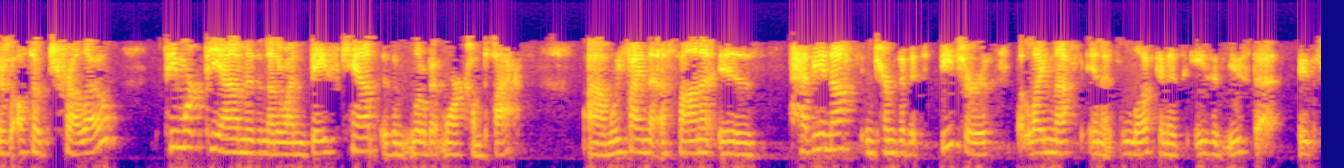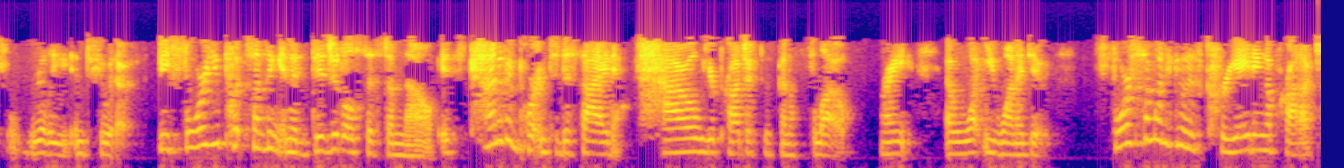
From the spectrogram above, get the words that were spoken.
There's also Trello. Teamwork PM is another one. Basecamp is a little bit more complex. Um, we find that Asana is heavy enough in terms of its features, but light enough in its look and its ease of use that it's really intuitive. Before you put something in a digital system though, it's kind of important to decide how your project is going to flow, right? And what you want to do. For someone who is creating a product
